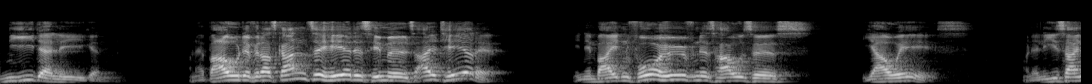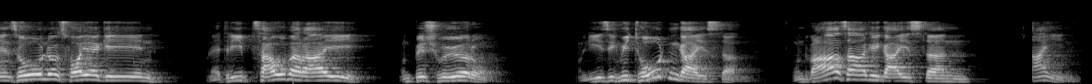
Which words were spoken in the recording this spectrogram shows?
niederlegen. Und er baute für das ganze Heer des Himmels Altäre in den beiden Vorhöfen des Hauses Jahwes. Und er ließ seinen Sohn durchs Feuer gehen und er trieb Zauberei und Beschwörung und ließ sich mit Totengeistern und Wahrsagegeistern ein.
